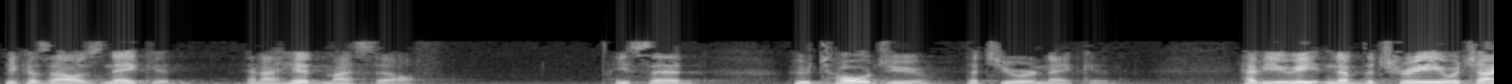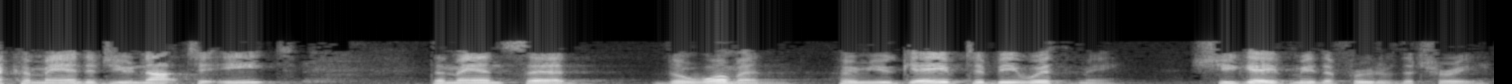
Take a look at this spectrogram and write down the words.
because I was naked, and I hid myself. He said, Who told you that you were naked? Have you eaten of the tree which I commanded you not to eat? The man said, The woman whom you gave to be with me, she gave me the fruit of the tree,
